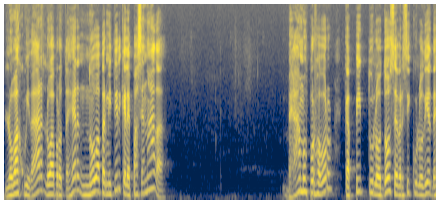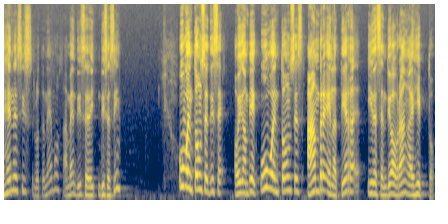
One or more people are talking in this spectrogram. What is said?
lo va a cuidar, lo va a proteger, no va a permitir que le pase nada. Veamos, por favor, capítulo 12, versículo 10 de Génesis. ¿Lo tenemos? Amén. Dice, dice así. Hubo entonces, dice, oigan bien, hubo entonces hambre en la tierra y descendió Abraham a Egipto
